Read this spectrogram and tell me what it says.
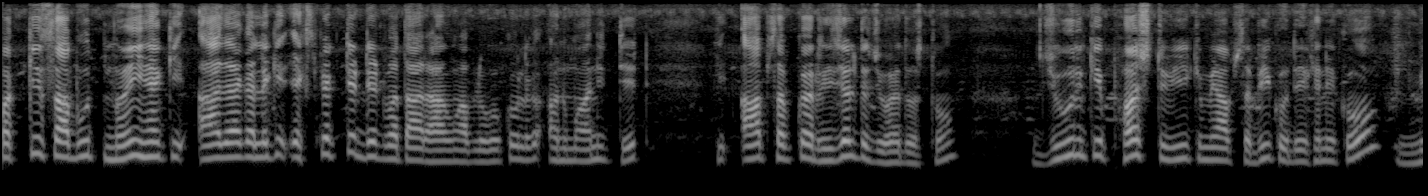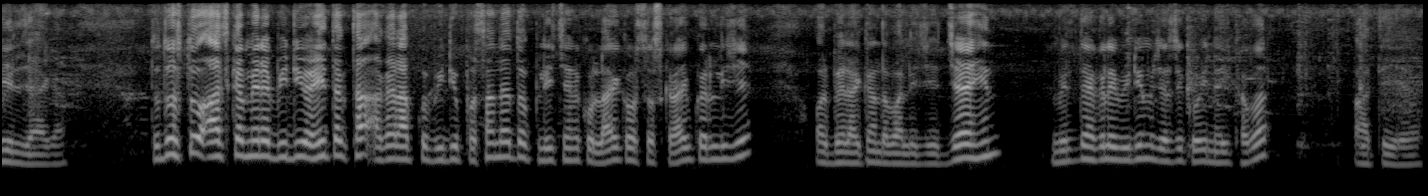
पक्की साबुत नहीं है कि आ जाएगा, लेकिन एक्सपेक्टेड डेट बता रहा हूँ आप लोगों को अनुमानित डेट कि आप सबका रिज़ल्ट जो है दोस्तों, जून के फ़र्स्ट वीक में आप सभी को देखने को मिल जाएगा। तो दोस्तों, आज का मेरा वीडियो यहीं तक था। अगर आपको वीडियो पसंद है तो प्लीज़ चैनल को लाइक और सब्सक्राइब कर लीजिए और बेल आइकन दबा लीजिए। जय हिंद। मिलते हैं अगले वीडियो में, जैसे कोई नई खबर आती है।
